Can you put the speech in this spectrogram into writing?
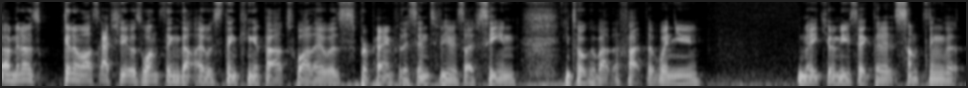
I mean, I was going to ask. Actually, it was one thing that I was thinking about while I was preparing for this interview. Is I've seen you talk about the fact that when you make your music, that it's something that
